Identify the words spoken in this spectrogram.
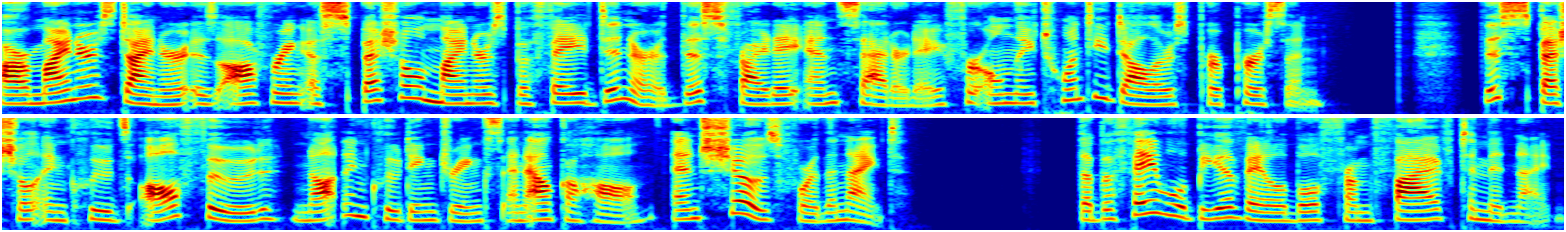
Our Miners Diner is offering a special Miners Buffet dinner this Friday and Saturday for only $20 per person. This special includes all food, not including drinks and alcohol, and shows for the night. The buffet will be available from 5 to midnight.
